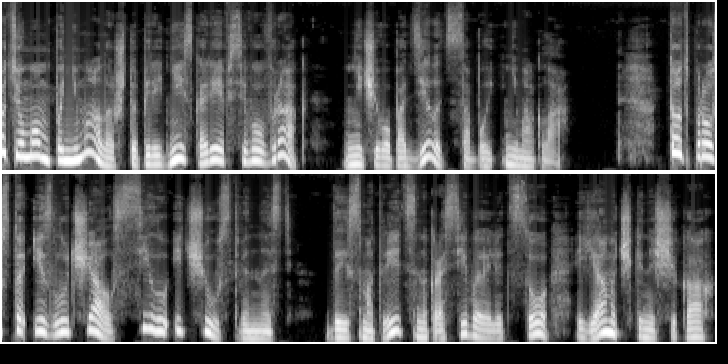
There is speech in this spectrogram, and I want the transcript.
Хоть умом понимала, что перед ней, скорее всего, враг, ничего поделать с собой не могла. Тот просто излучал силу и чувственность, да и смотреть на красивое лицо, ямочки на щеках,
